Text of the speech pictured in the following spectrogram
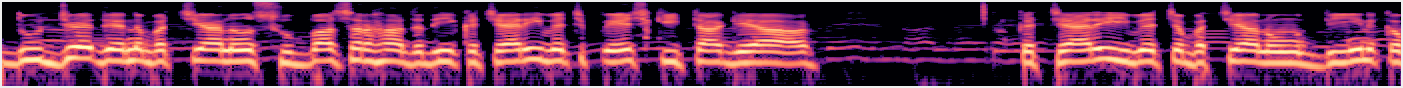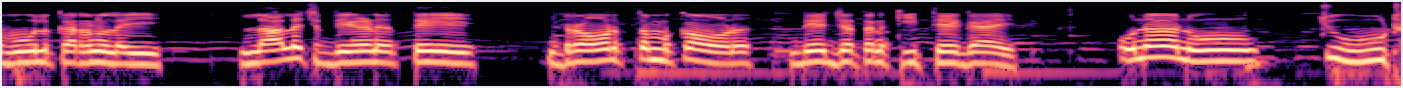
ਦੂਜੇ ਦਿਨ ਬੱਚਿਆਂ ਨੂੰ ਸੂਬਾ ਸਰਹੰਦ ਦੀ ਕਚਹਿਰੀ ਵਿੱਚ ਪੇਸ਼ ਕੀਤਾ ਗਿਆ। ਕਚਹਿਰੀ ਵਿੱਚ ਬੱਚਿਆਂ ਨੂੰ ਦੀਨ ਕਬੂਲ ਕਰਨ ਲਈ ਲਾਲਚ ਦੇਣ ਤੇ ਡਰਾਉਣ ਧਮਕਾਉਣ ਦੇ ਯਤਨ ਕੀਤੇ ਗਏ। ਉਹਨਾਂ ਨੂੰ ਝੂਠ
